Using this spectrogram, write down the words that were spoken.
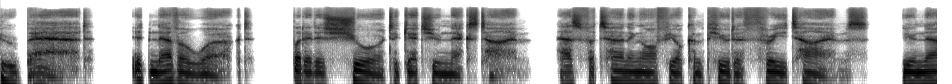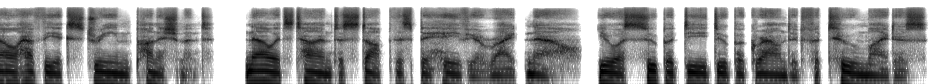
Too bad. It never worked, but it is sure to get you next time. As for turning off your computer three times, you now have the extreme punishment. Now it's time to stop this behavior right now. You are super D duper grounded for two miters.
